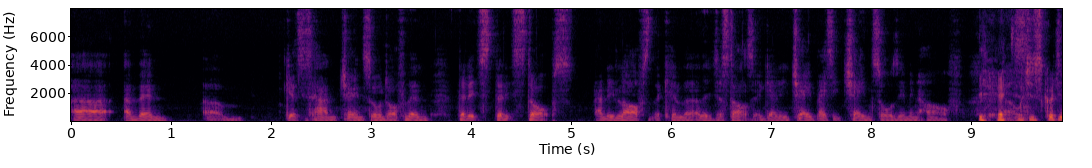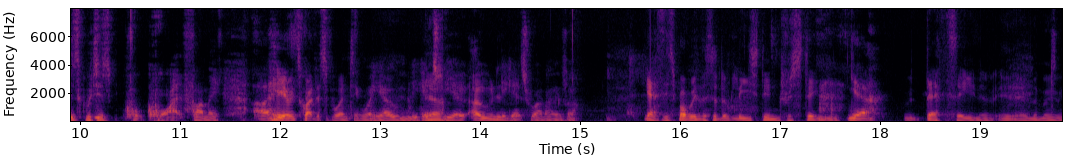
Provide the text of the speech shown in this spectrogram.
uh, and then um, gets his hand chainsawed off, and then then it's then it stops. And he laughs at the killer, and then just starts it again. He chain, basically chainsaws him in half, uh, which is which is which is qu- quite funny. Uh, here, it's quite disappointing where he only gets Yeah. he only gets run over. Yes, it's probably the sort of least interesting Yeah, death scene of, in, in the movie. Do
